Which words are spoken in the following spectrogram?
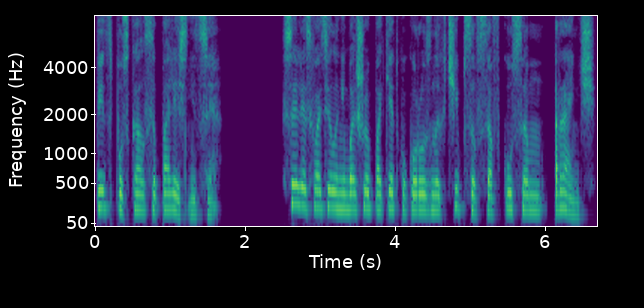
Пит спускался по лестнице. Селли схватила небольшой пакет кукурузных чипсов со вкусом ранч.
